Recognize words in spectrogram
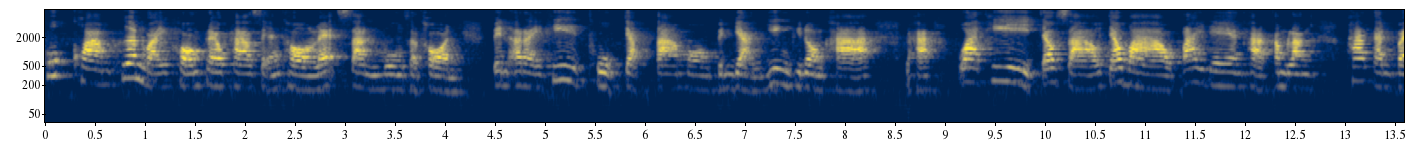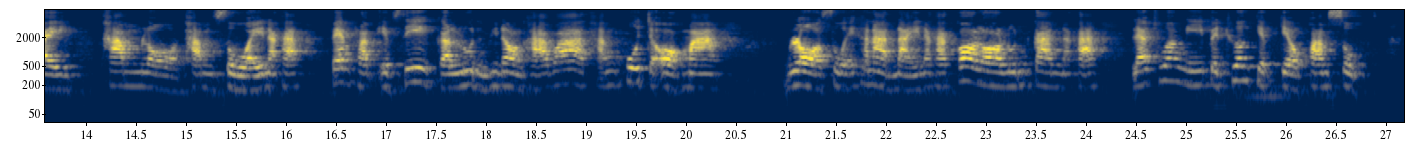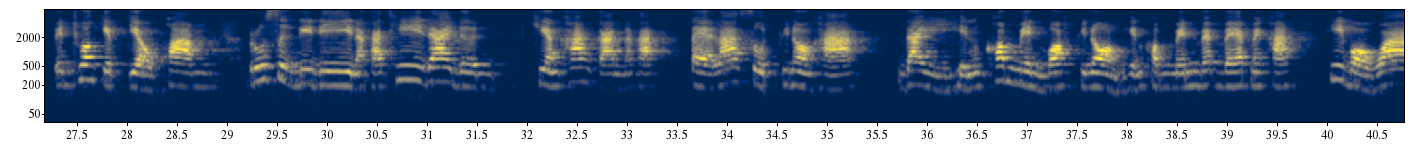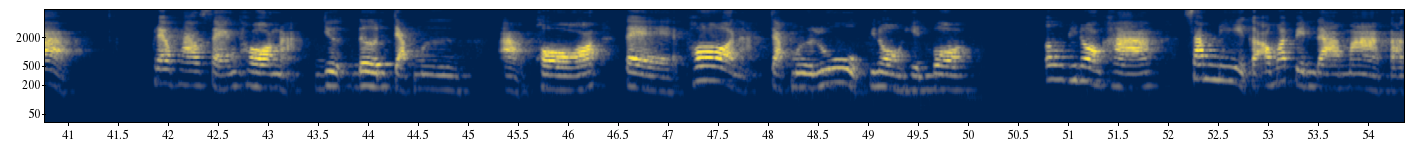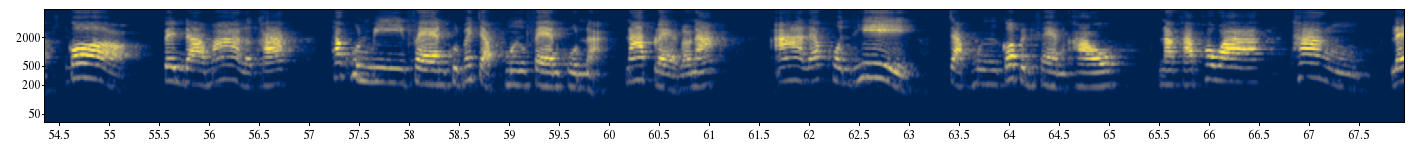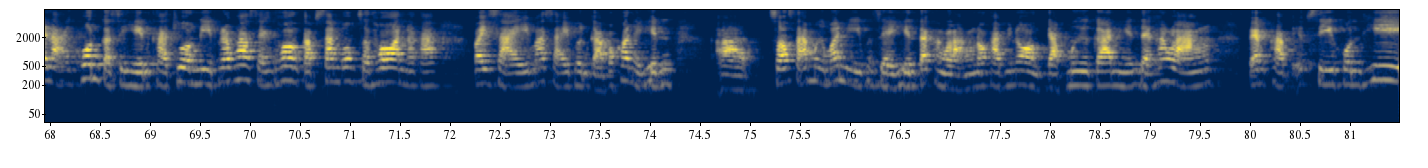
ทุกความเคลื่อนไหวของแพรวพราวแสงทองและสันวงสะทอนเป็นอะไรที่ถูกจับตามองเป็นอย่างยิ่งพี่น้องคะนะคะ ว่าที่เจ้าสาวเจ้าบ่าวป้ายแดงค่ะกำลังพากันไปทำหล่อทำสวยนะคะ แฟนคลับเอฟซีกันรุ่นพี่น้องคะว่าทั้งคู่จะออกมาหล่อสวยขนาดไหนนะคะ ก็รอลุ้นกันนะคะ แล้วช่วงนี้เป็นช่วงเก็บเกี่ยวความสุข เป็นช่วงเก็บเกี่ยวความรู้สึกดีๆนะคะ ที่ได้เดินเคียงข้างกันนะคะ แต่ล่าสุดพี่น้องคะได้เห็นคอมเมนต์บ่พี่น้อง เห็นคอมเมนต์แวบๆไหมคะ ที่บอกว่าแพรวพราวแสงทองน่ะยืเดินจับมืออ่าพอแต่พ่อน่ะ จับมือลูกพี่น้องเห็นบอเออพี่น้องคะซ้ำนี่ก็เอามาเป็นดราม่ากะก็เป็นดราม่าเหรอคะ ถ้าคุณมีแฟนคุณไม่จับมือแฟนคุณน่ะน่าแปลกแล้วนะ อ่า แล้วคนที่จับมือก็เป็นแฟนเขานะคะ เพราะว่าทั้งหลายๆ คนก็สิเห็นค่ะ ช่วงนี้พระภาคแสงทองกับสั้นวงสะท้อนนะคะ ไปใส่มาใส่เพิ่นกับบ่ค่อยให้เห็นอ่าสองสามมือมานีเพิ่นสิให้เห็นแต่ข้างหลังเนาะค่ะพี่น้องจับมือกันเห็นแต่ข้างหลัง แฟนคลับ FC คนที่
